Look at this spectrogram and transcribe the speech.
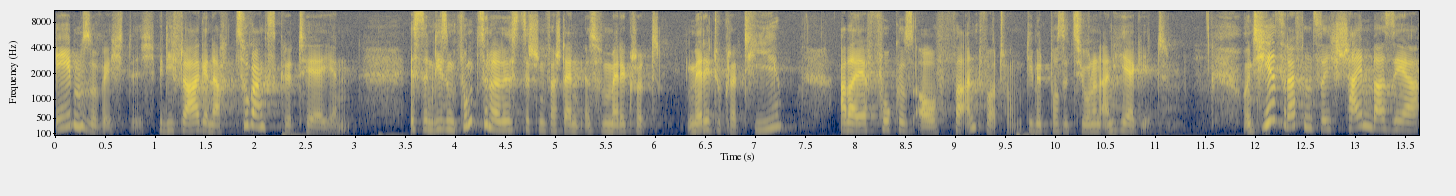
ebenso wichtig wie die Frage nach Zugangskriterien ist in diesem funktionalistischen Verständnis von Meritokratie aber der Fokus auf Verantwortung, die mit Positionen einhergeht. Und hier treffen sich scheinbar sehr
